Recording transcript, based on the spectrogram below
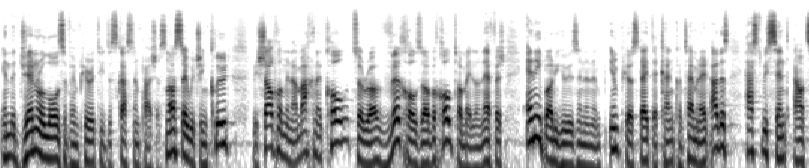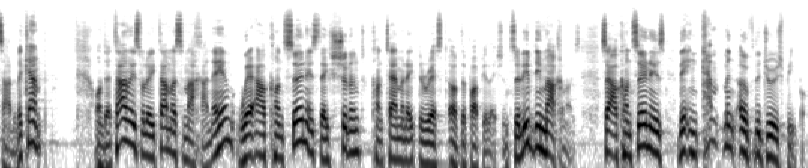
in the general laws of impurity discussed in pashas nosei, which include v'shalchol min amachne kol tzara v'chol zo v'chol tomei nefesh. Anybody who is in an impure state that can contaminate others has to be sent outside of the camp. On the Tamis machaneim, where our concern is they shouldn't contaminate the rest of the population. So libdi machanois. So our concern is the encampment of the Jewish people.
